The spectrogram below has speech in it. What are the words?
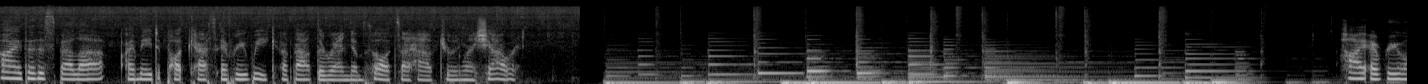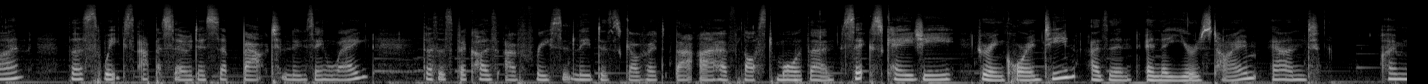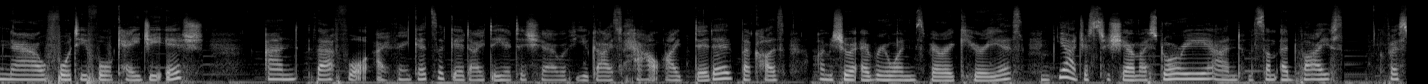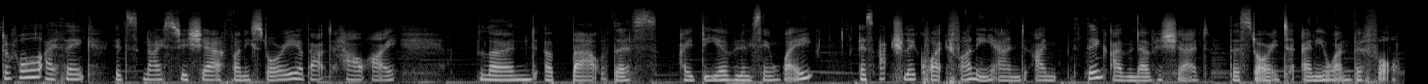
Hi, this is Bella. I made a podcast every week about the random thoughts I have during my shower. Hi everyone. This week's episode is about losing weight. This is because I've recently discovered that I have lost more than 6 kg during quarantine, as in in a year's time, and I'm now 44 kg ish, and therefore I think it's a good idea to share with you guys how I did it because I'm sure everyone's very curious. Um, yeah, just to share my story and some advice. First of all, I think it's nice to share a funny story about how I learned about this idea of losing weight. It's actually quite funny, and I think I've never shared this story to anyone before.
